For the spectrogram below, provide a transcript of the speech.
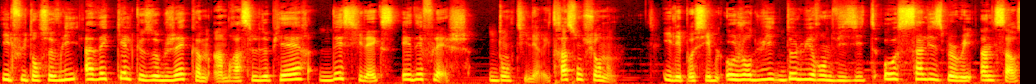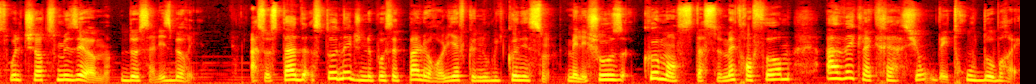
Il fut enseveli avec quelques objets comme un bracelet de pierre, des silex et des flèches, dont il héritera son surnom. Il est possible aujourd'hui de lui rendre visite au Salisbury and South Wiltshire Museum de Salisbury. À ce stade, Stonehenge ne possède pas le relief que nous lui connaissons, mais les choses commencent à se mettre en forme avec la création des trous d'Aubray.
